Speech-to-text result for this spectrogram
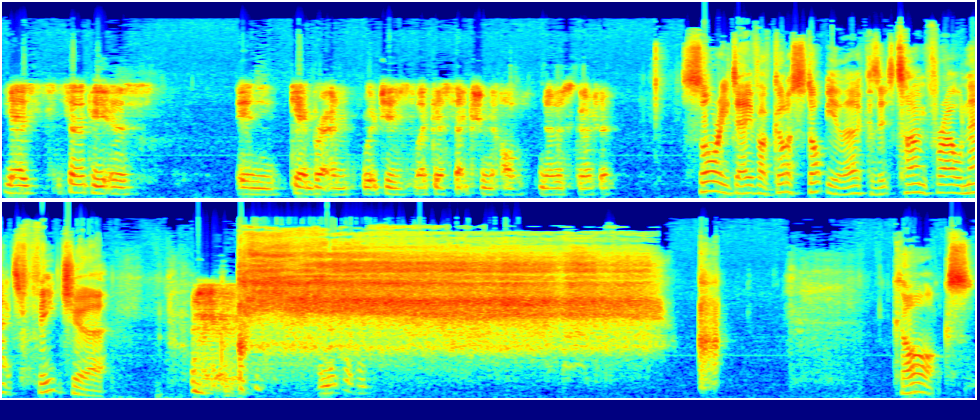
Yeah, it's St. Peter's in Cape Breton, which is like a section of Nova Scotia. Sorry, Dave, I've got to stop you there because it's time for our next feature. Corks.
